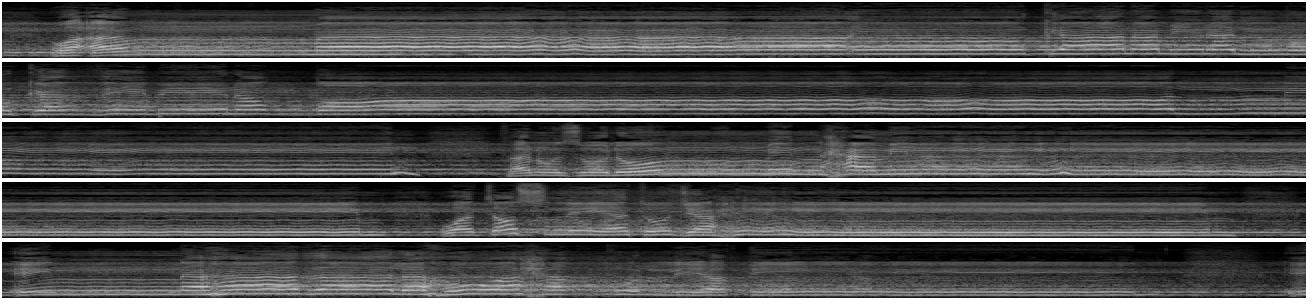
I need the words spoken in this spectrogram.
وأما إن كان من المكذبين الضالين فنزل من حميم وتصلية جحيم هذا لهو حق اليقين.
